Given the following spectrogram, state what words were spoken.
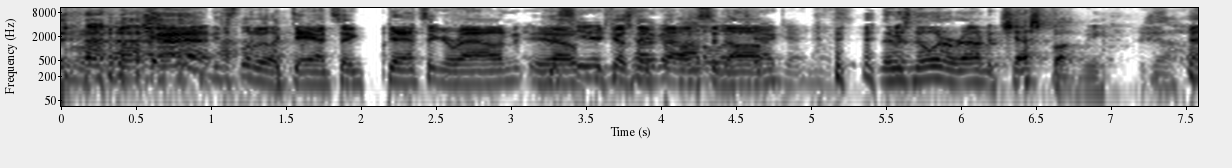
him!" yeah, and he's literally like dancing, dancing around, you know, because they chug a found bottle of Jack Saddam. There was no one around to chest bump me. So.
